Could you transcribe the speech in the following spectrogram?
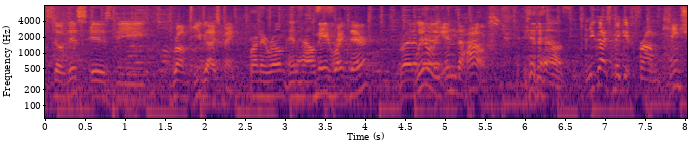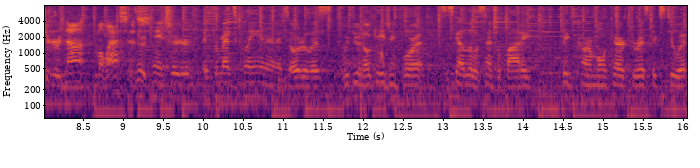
So this is the rum that you guys make. Barney rum in-house. Made right there? Right in Literally there. in the house. in-house. And you guys make it from cane sugar, not molasses. Do it cane sugar. It ferments clean and it's odorless. We do an oak aging for it. So it's got a little essential body, big caramel characteristics to it.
